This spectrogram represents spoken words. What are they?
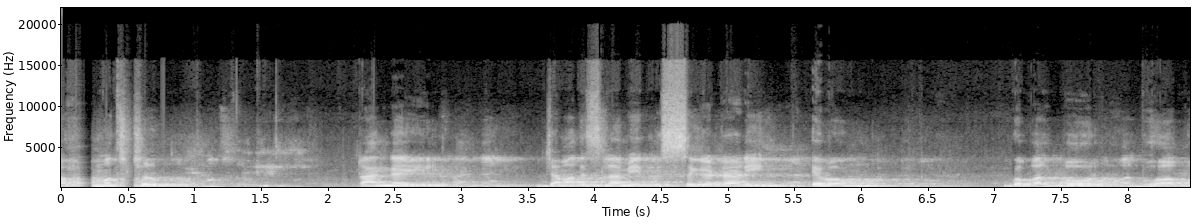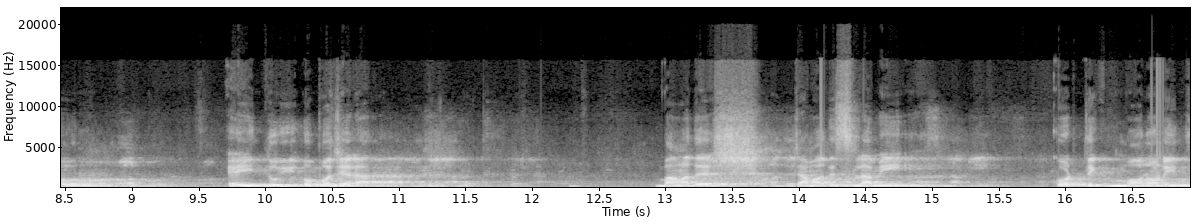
রহমত স্বরূপ টাঙ্গাইল জামাত ইসলামীর সেক্রেটারি এবং গোপালপুর ভুয়াপুর, এই দুই উপজেলার বাংলাদেশ জামাত ইসলামী কর্তৃক মনোনীত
